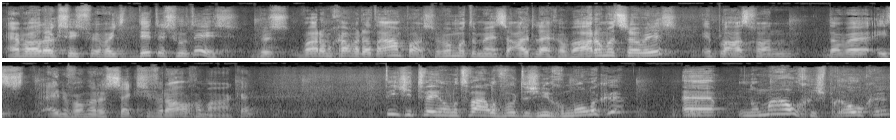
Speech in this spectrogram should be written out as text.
En we hadden ook zoiets van, weet je, dit is hoe het is. Dus waarom gaan we dat aanpassen? We moeten mensen uitleggen waarom het zo is. In plaats van dat we iets, een of andere sexy verhaal gaan maken. Tietje 212 wordt dus nu gemolken. Eh, normaal gesproken,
